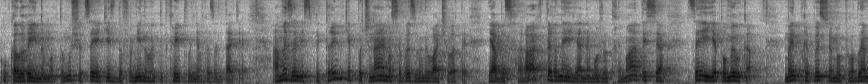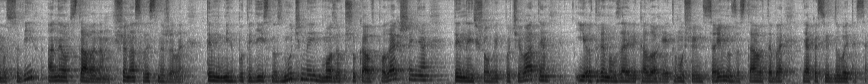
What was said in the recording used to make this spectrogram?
у калорійному, тому що це якесь дофамінове підкріплення в результаті. А ми замість підтримки починаємо себе звинувачувати. Я безхарактерний, я не можу триматися. Це і є помилка. Ми приписуємо проблему собі, а не обставинам, що нас виснажили. Ти міг бути дійсно змучений, мозок шукав полегшення, ти не йшов відпочивати і отримав зайві калорії, тому що він все рівно заставив тебе якось відновитися.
